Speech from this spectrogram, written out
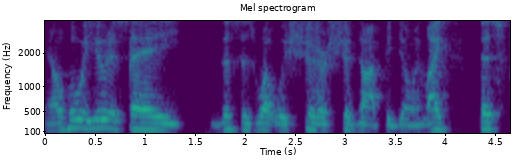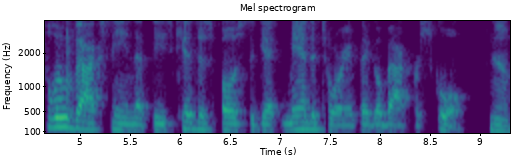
You know, who are you to say this is what we should or should not be doing? Like this flu vaccine that these kids are supposed to get mandatory if they go back for school. yeah.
